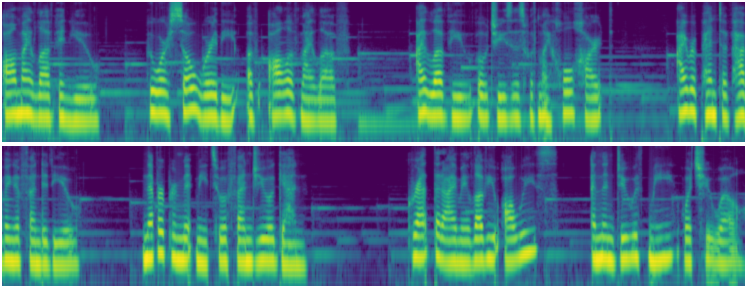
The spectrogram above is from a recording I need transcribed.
all my love in you, who are so worthy of all of my love. I love you, O Jesus, with my whole heart. I repent of having offended you. Never permit me to offend you again. Grant that I may love you always, and then do with me what you will.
